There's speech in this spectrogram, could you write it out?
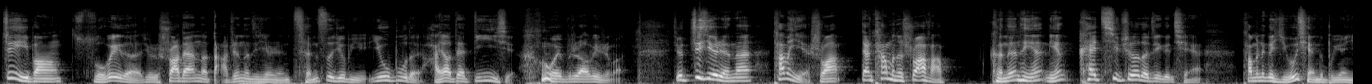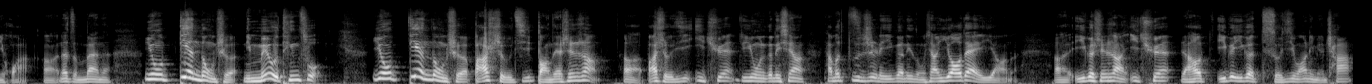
这一帮所谓的就是刷单的、打针的这些人层次就比优步的还要再低一些，我也不知道为什么。就这些人呢，他们也刷，但他们的刷法可能连连开汽车的这个钱，他们那个油钱都不愿意花啊，那怎么办呢？用电动车，你没有听错，用电动车把手机绑在身上。啊，把手机一圈，就用一个那像他们自制的一个那种像腰带一样的啊，一个身上一圈，然后一个一个手机往里面插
